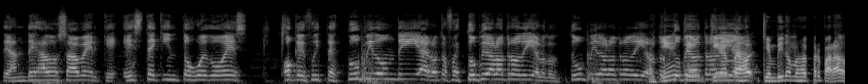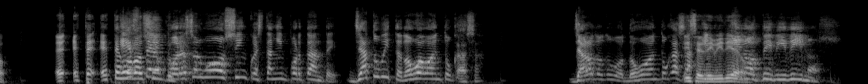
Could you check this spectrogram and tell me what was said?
te han dejado saber que este quinto juego es, ok, fuiste estúpido un día, el otro fue estúpido el otro día, el otro estúpido el otro día, el otro ¿Quién, estúpido el otro quién día. mejor- quién vino mejor preparado? E- Este, este juego Este- por eso el juego 5 es tan importante. Ya tuviste dos juegos en tu casa. Ya el otro tuvo dos juegos en tu casa. Y se dividieron. Y nos dividimos.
